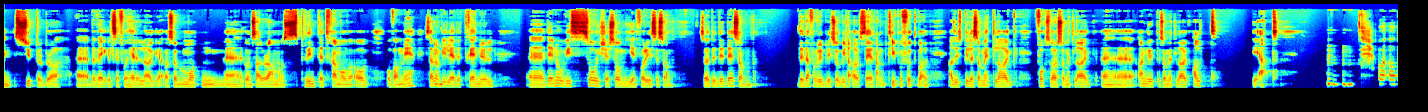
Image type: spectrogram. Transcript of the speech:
en superbra bevegelse for hele laget. Altså måten eh, Gonzalo Ramos sprintet fremover og, og, var med, selv om vi mhm. ledet 3-0. Eh, det er noe vi så ikke så mye forrige sesong. Så det det, det som det er derfor vi blir så glad av å se den type fotball. At vi spiller som et lag, forsvar som et lag, eh, angriper som et lag. Alt i ett. Mm -hmm. Og at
